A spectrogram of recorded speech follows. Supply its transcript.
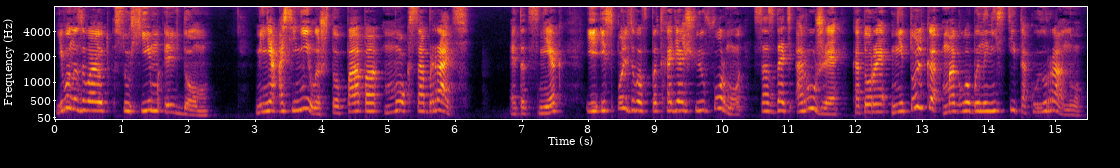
Его называют сухим льдом. Меня осенило, что папа мог собрать этот снег и, использовав подходящую форму, создать оружие, которое не только могло бы нанести такую рану,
